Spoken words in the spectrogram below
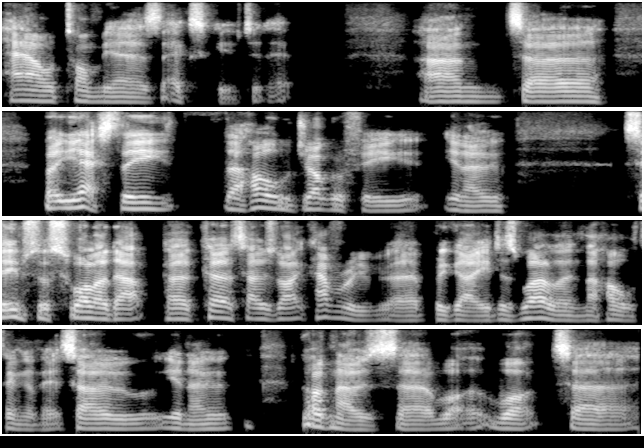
how Tom Thomieres executed it. And uh, but yes, the the whole geography, you know, seems to have swallowed up uh, Curto's light cavalry uh, brigade as well in the whole thing of it. So you know, God knows uh, what what uh,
